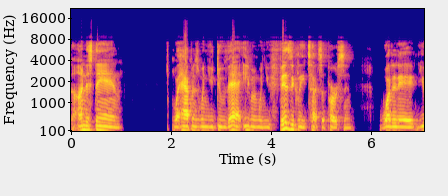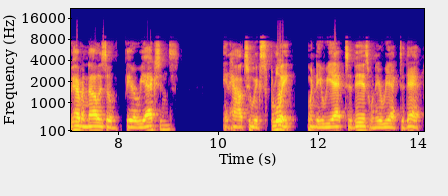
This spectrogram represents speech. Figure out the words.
to understand what happens when you do that, even when you physically touch a person, what are they? You have a knowledge of their reactions and how to exploit when they react to this, when they react to that.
